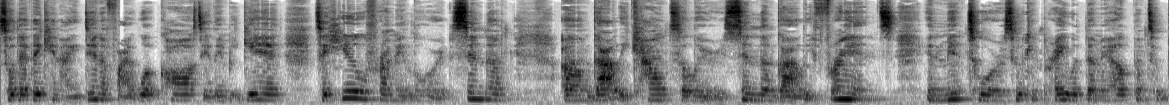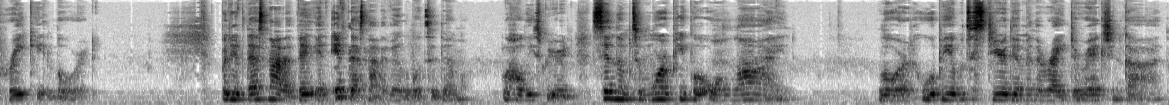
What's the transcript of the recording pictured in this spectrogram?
So that they can identify what caused it and begin to heal from it, Lord. Send them um, godly counselors, send them godly friends and mentors who can pray with them and help them to break it, Lord. But if that's not available, and if that's not available to them, Holy Spirit, send them to more people online, Lord, who will be able to steer them in the right direction, God.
